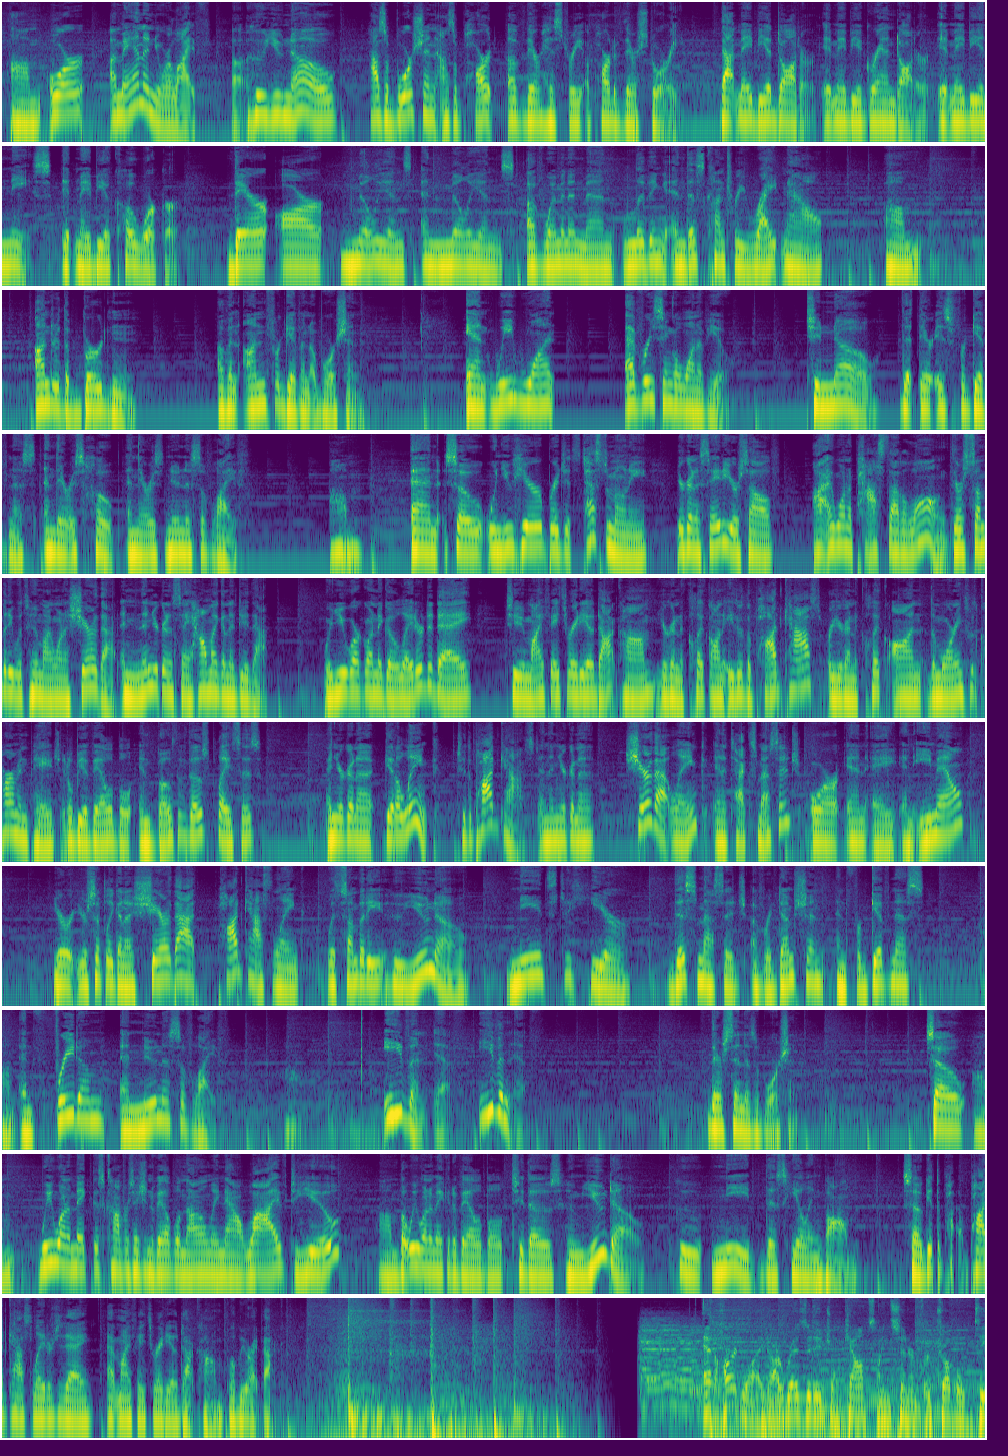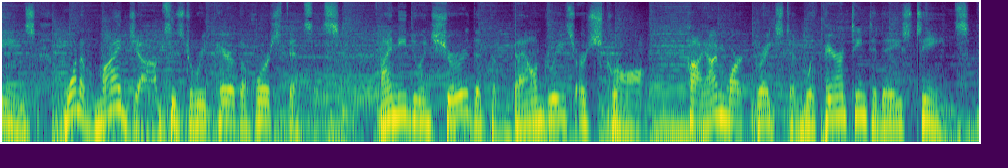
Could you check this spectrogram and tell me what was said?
um, or a man in your life uh, who you know has abortion as a part of their history, a part of their story. That may be a daughter, it may be a granddaughter, it may be a niece, it may be a coworker. There are millions and millions of women and men living in this country right now um, under the burden of an unforgiven abortion. And we want every single one of you to know that there is forgiveness and there is hope and there is newness of life. Um, and so when you hear Bridget's testimony, you're going to say to yourself, I want to pass that along. There's somebody with whom I want to share that. And then you're going to say, How am I going to do that? Well, you are going to go later today to myfaithradio.com. You're going to click on either the podcast or you're going to click on the Mornings with Carmen page. It'll be available in both of those places. And you're going to get a link to the podcast. And then you're going to share that link in a text message or in a, an email. You're, you're simply going to share that podcast link with somebody who you know needs to hear this message of redemption and forgiveness um, and freedom and newness of life. Even if, even if their sin is abortion. So um, we want to make this conversation available not only now live to you, um, but we want to make it available to those whom you know who need this healing balm. So get the po- podcast later today at myfaithradio.com. We'll be right back. At Heartlight, our residential counseling center for troubled teens, one of my jobs is to repair the horse fences. I need to ensure that the boundaries are strong. Hi, I'm Mark Gregston with Parenting Today's Teens.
